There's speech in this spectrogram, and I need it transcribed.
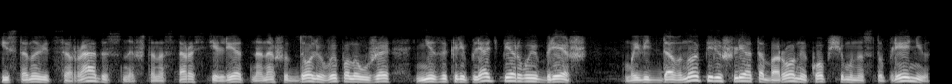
и становится радостно, что на старости лет на нашу долю выпало уже не закреплять первую брешь. Мы ведь давно перешли от обороны к общему наступлению,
